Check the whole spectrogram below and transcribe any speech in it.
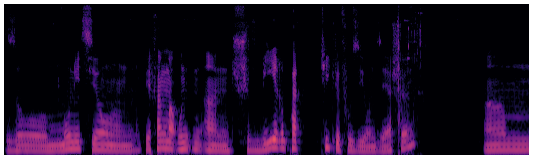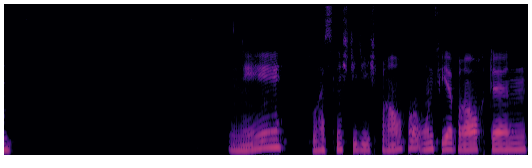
So, Munition. Wir fangen mal unten an. Schwere Partikelfusion, sehr schön. Ähm. Nee, du hast nicht die, die ich brauche. Und wir brauchten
